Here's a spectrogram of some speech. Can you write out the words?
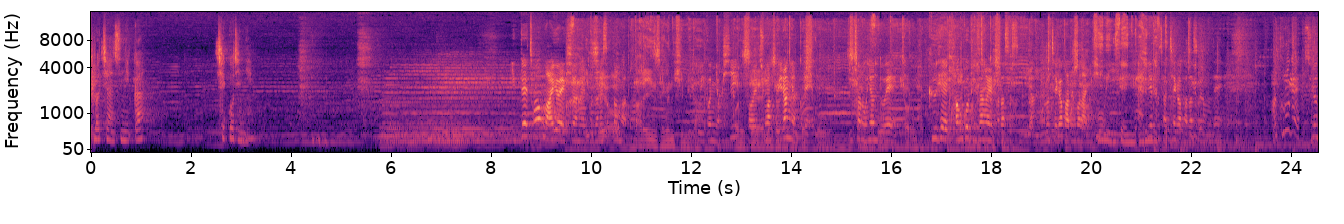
그렇지 않습니까? 채꼬지님. 이때 처음 와이어 액션을 도전했었던 것 같아요. 딸의 인생은 깁니다. 그리고 이건 역시 저의 중학교 여자가 1학년 될때 것이고, 2005년도에 사랑하고 결혼하고 그해 광고 대상을. 받았었습니다. 물론 제가 받은 건 아니고 이 CF 자체가 받았었는데 아 그러게 수현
